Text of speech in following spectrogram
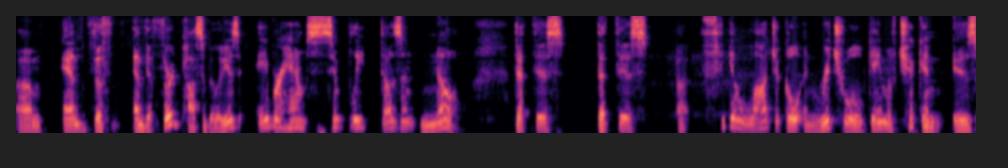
Um, and the and the third possibility is Abraham simply doesn't know that this that this uh, theological and ritual game of chicken is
